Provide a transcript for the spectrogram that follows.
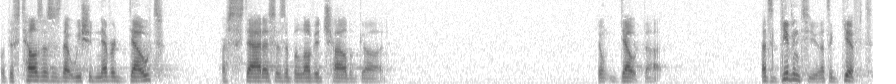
what this tells us is that we should never doubt our status as a beloved child of God. Don't doubt that. That's given to you, that's a gift.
